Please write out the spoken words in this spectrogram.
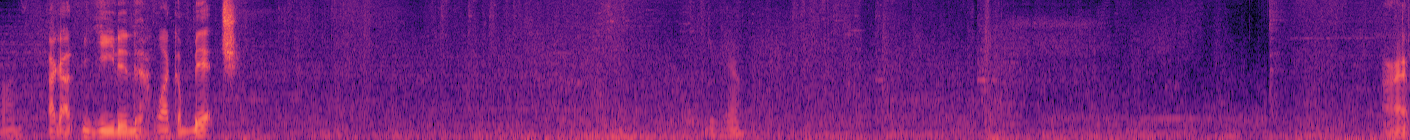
fine. I got yeeted like a bitch. You here? All right,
